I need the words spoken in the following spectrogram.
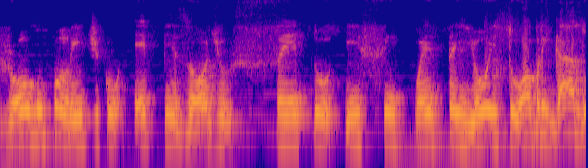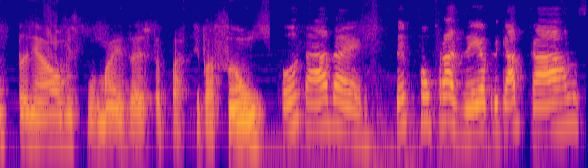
Jogo Político, episódio 158. Obrigado, Tânia Alves, por mais esta participação. Por nada, Érico. Sempre foi um prazer. Obrigado, Carlos.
